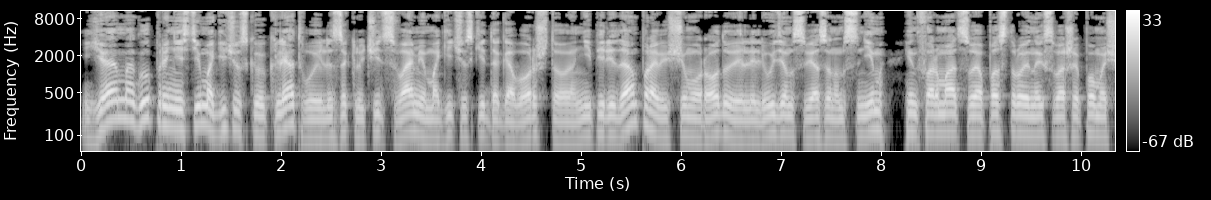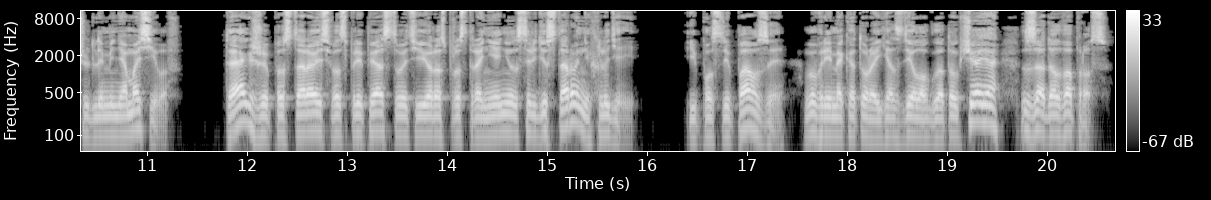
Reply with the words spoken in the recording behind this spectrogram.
Я могу принести магическую клятву или заключить с вами магический договор, что не передам правящему роду или людям, связанным с ним, информацию о построенных с вашей помощью для меня массивов. Также постараюсь воспрепятствовать ее распространению среди сторонних людей. И после паузы, во время которой я сделал глоток чая, задал вопрос.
